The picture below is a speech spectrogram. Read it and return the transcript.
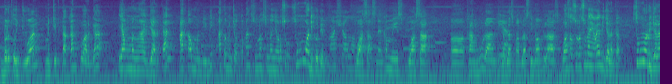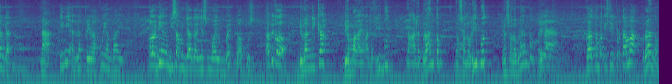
bertujuan menciptakan keluarga yang mengajarkan atau mendidik atau mencontohkan sunnah-sunnahnya Rasul semua diikutin Masya Allah. puasa Senin Kemis puasa eh, terang bulan 13, 14, 15 puasa sunnah-sunnah yang lain dijalankan semua dijalankan Mm-mm. nah ini adalah perilaku yang baik kalau dia bisa menjaganya semua yang baik bagus tapi kalau dengan nikah dia malah yang ada ribut yang ada berantem yang Iya. sono ribut yang sono berantem ya kan? Iya. ke tempat istri pertama berantem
